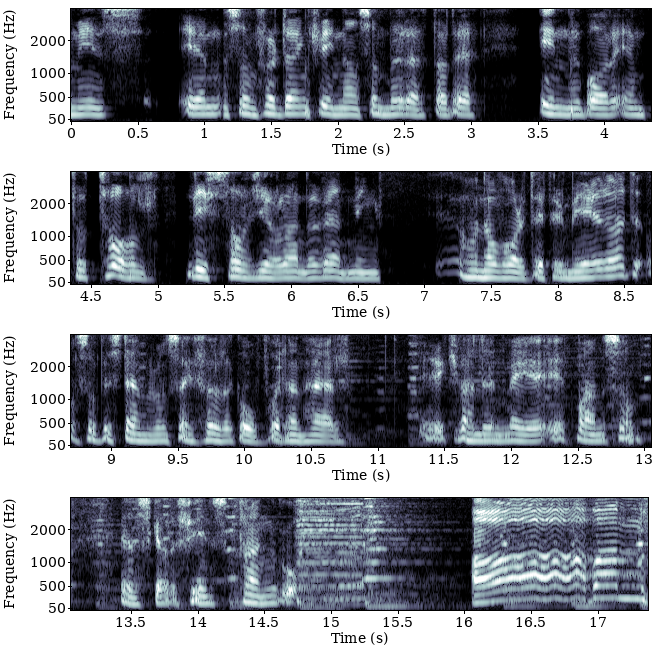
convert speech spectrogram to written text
minns en som för den kvinnan som berättade innebar en total livsavgörande vändning. Hon har varit deprimerad och så bestämmer hon sig för att gå på den här eh, kvällen med ett band som älskar finsk tango. Aavan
